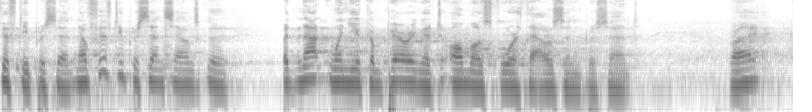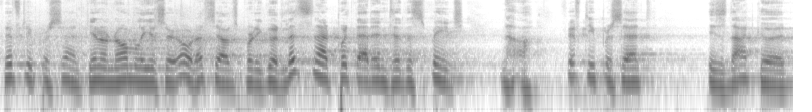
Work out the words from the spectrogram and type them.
50%. Now, 50% sounds good, but not when you're comparing it to almost 4,000%, right? 50%. You know, normally you say, oh, that sounds pretty good. Let's not put that into the speech. No, 50% is not good.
